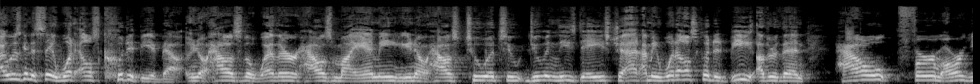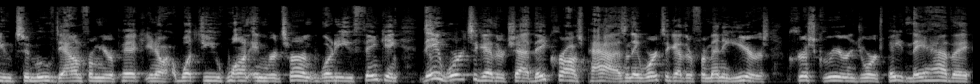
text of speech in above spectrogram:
I was going to say, what else could it be about? You know, how's the weather? How's Miami? You know, how's Tua to doing these days, Chad? I mean, what else could it be other than how firm are you to move down from your pick? You know, what do you want in return? What are you thinking? They work together, Chad. They cross paths and they work together for many years. Chris Grier and George Paton, they have a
